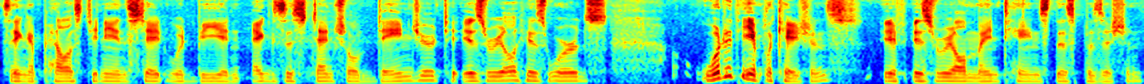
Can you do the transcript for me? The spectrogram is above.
saying a Palestinian state would be an existential danger to Israel. His words what are the implications if Israel maintains this position?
